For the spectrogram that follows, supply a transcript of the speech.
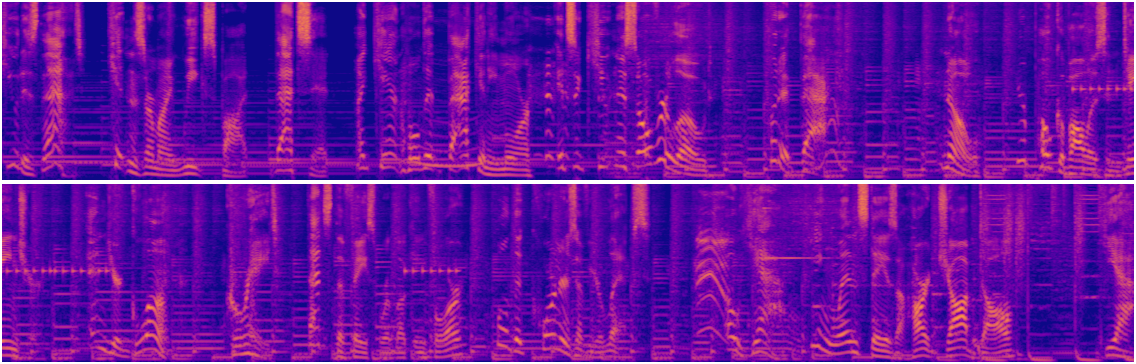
cute is that? Kittens are my weak spot. That's it. I can't hold it back anymore. It's a cuteness overload. Put it back. No, your Pokeball is in danger. And you're glum. Great, that's the face we're looking for. Hold the corners of your lips. Oh yeah, being Wednesday is a hard job, doll. Yeah,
